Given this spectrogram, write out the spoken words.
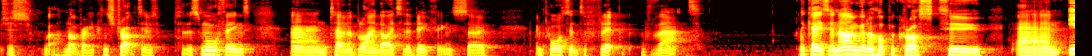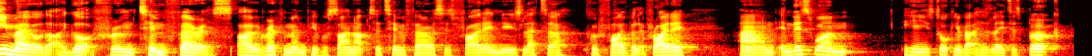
just well, not very constructive to the small things and turn a blind eye to the big things. So important to flip that. Okay, so now I'm going to hop across to an email that I got from Tim Ferriss. I would recommend people sign up to Tim Ferriss's Friday newsletter called Five Bullet Friday. And in this one, he's talking about his latest book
